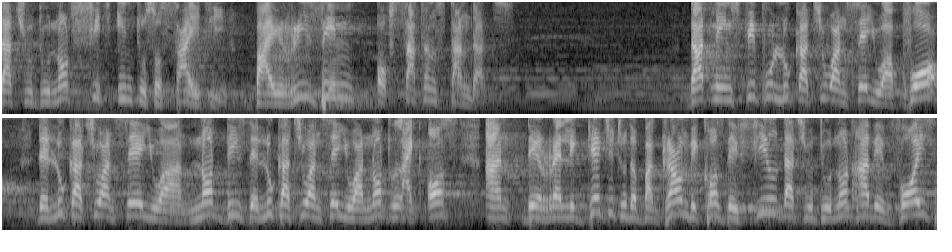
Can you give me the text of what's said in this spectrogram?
that you do not fit into society by reason of certain standards. That means people look at you and say you are poor. They look at you and say you are not this. They look at you and say you are not like us. And they relegate you to the background because they feel that you do not have a voice.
